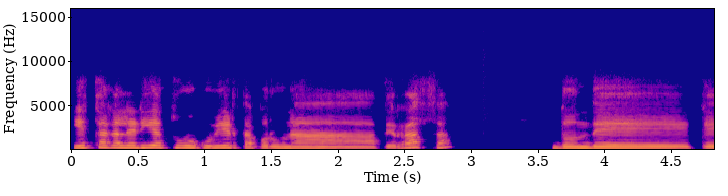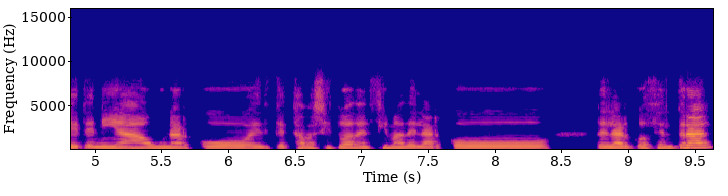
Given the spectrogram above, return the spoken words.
Y esta galería estuvo cubierta por una terraza donde que tenía un arco que estaba situada encima del arco del arco central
